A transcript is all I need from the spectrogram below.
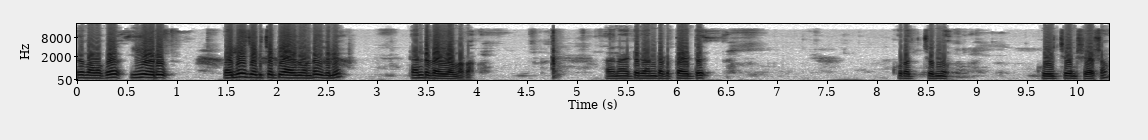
ഇത് നമുക്ക് ഈ ഒരു വലിയ ചെടിച്ചട്ടി ആയതുകൊണ്ട് ഇതിൽ രണ്ട് തൈകൾ നടാം. അതിനായിട്ട് രണ്ടിടത്തായിട്ട് കുറച്ചൊന്ന് കുഴിച്ചതിന് ശേഷം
